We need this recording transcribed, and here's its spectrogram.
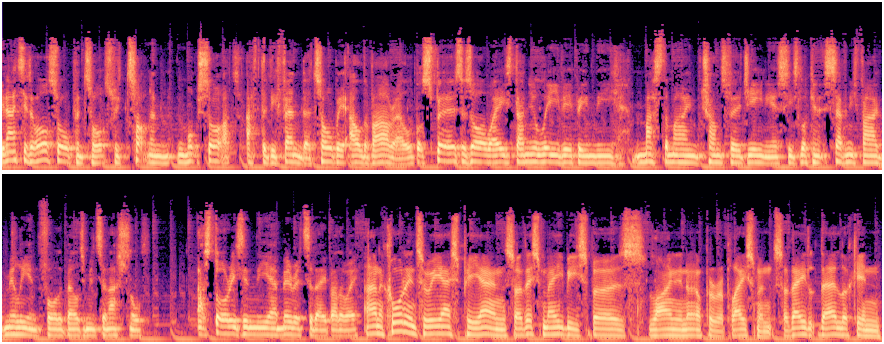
United have also opened talks with Tottenham much sought after defender Toby Alderweireld. But Spurs, as always, Daniel Levy being the mastermind transfer genius, he's looking at 75 million for the Belgium international. That story's in the uh, Mirror today, by the way. And according to ESPN, so this may be Spurs lining up a replacement. So they they're looking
